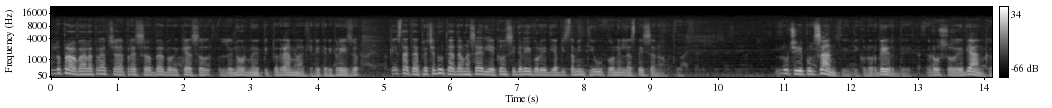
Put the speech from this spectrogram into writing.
Lo prova la traccia presso Burberry Castle, l'enorme pittogramma che avete ripreso, che è stata preceduta da una serie considerevole di avvistamenti UFO nella stessa notte. Luci pulsanti di color verde, rosso e bianco,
